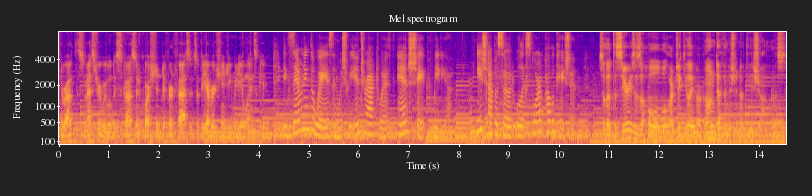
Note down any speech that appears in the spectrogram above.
Throughout the semester, we will discuss and question different facets of the ever changing media landscape, examining the ways in which we interact with and shape media. Each episode will explore a publication so that the series as a whole will articulate our own definition of these genres.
